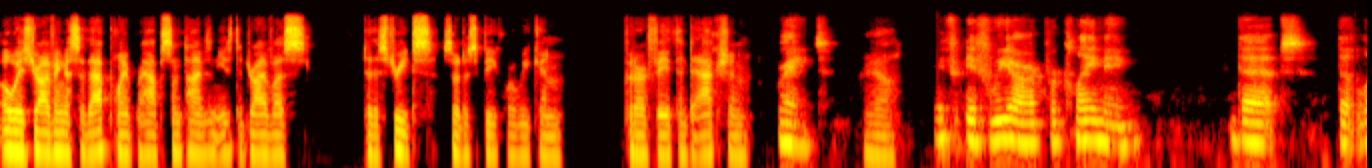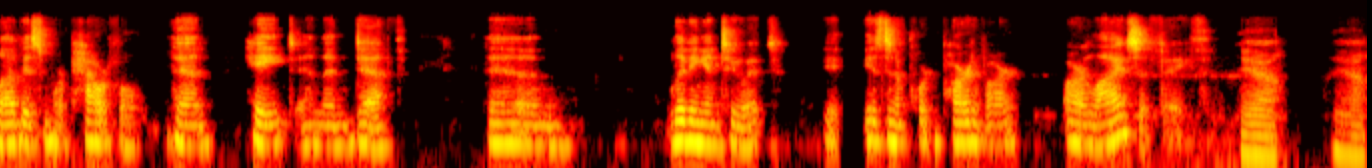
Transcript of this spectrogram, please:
always driving us to that point, perhaps sometimes it needs to drive us to the streets, so to speak, where we can put our faith into action. Right. Yeah. If if we are proclaiming that that love is more powerful than hate and then death, then living into it is an important part of our our lives of faith. Yeah, yeah.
